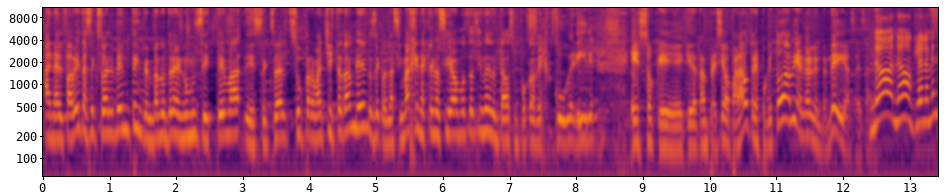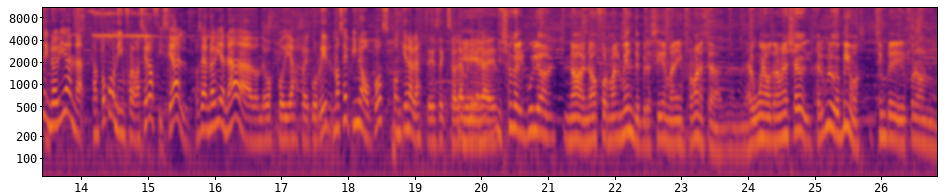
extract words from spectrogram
analfabetas sexualmente intentando entrar en un sistema de sexual súper machista también. Entonces, con las imágenes que nos íbamos haciendo, intentábamos un poco descubrir eso que, que era tan preciado para otros, porque todavía no lo entendías a esa No, no, claramente, y no había tampoco una información oficial. O sea, no había nada donde vos podías recurrir. No sé, Pino, ¿vos con quién hablaste de sexo la Eh, primera y? Yo calculo, no, no formalmente, pero sí de manera informal, o sea, de alguna u otra manera, yo calculo que primos, siempre fueron,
